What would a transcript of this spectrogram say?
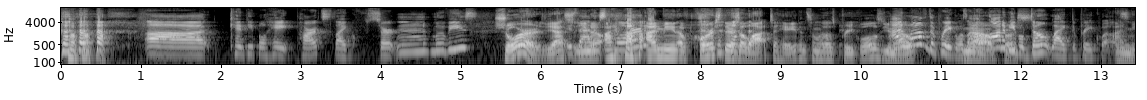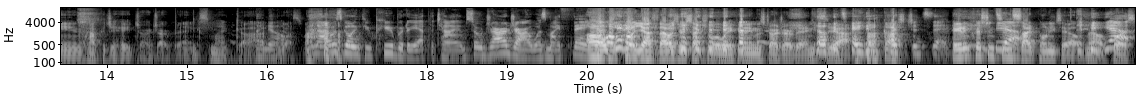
Uh, can people hate parts like certain movies? Sure, yes. You know, explored? I, mean, of course, there's a lot to hate in some of those prequels, you know. I love the prequels. No, a lot of people don't like the prequels. I mean, how could you hate Jar Jar Binks? My God. I know. Yes. and I was going through puberty at the time, so Jar Jar was my thing. Oh, I'm of kidding. course, yes, that was your sexual awakening was Jar Jar Binks. No, yeah. it's Hayden Christensen. Hayden Christensen's Yeah. side ponytail. No, of yeah, course.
